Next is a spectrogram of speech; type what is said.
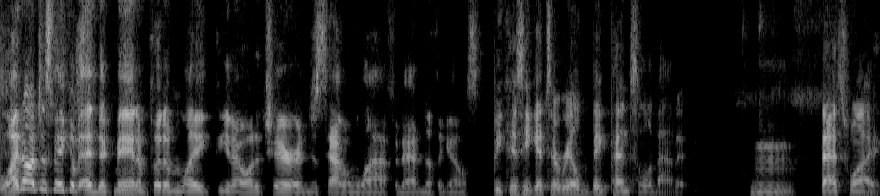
Why not just make him Ed McMahon and put him like you know on a chair and just have him laugh and add nothing else? because he gets a real big pencil about it. Mm, That's why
